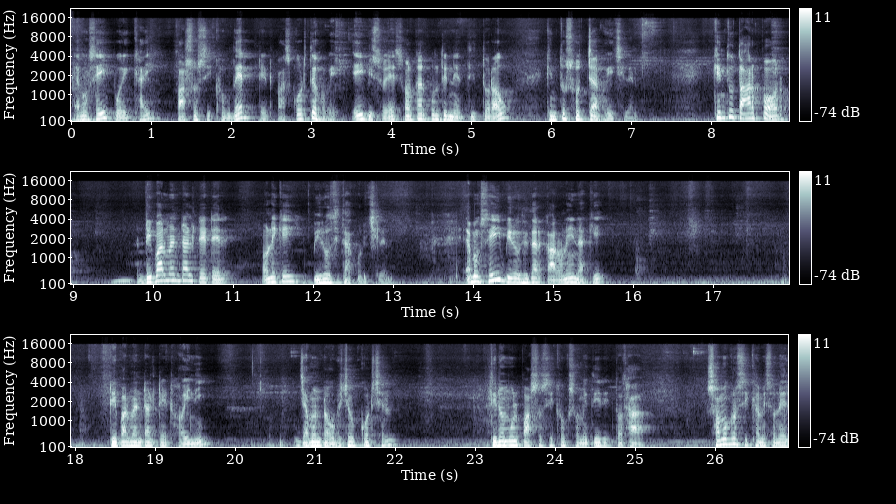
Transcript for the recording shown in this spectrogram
এবং সেই পরীক্ষায় পার্শ্ব শিক্ষকদের টেট পাস করতে হবে। এই বিষয়ে সরকারপন্থীর নেতৃত্বরাও কিন্তু সোচ্চার হয়েছিলেন। কিন্তু তারপর ডিপার্টমেন্টাল টেটের অনেকেই বিরোধিতা করেছিলেন। এবং সেই বিরোধিতার কারণেই নাকি ডিপার্টমেন্টাল টেট হয়নি, যেমনটা অভিযোগ করছেন তৃণমূল পার্শ্ব শিক্ষক সমিতির তথা সমগ্র শিক্ষা মিশনের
